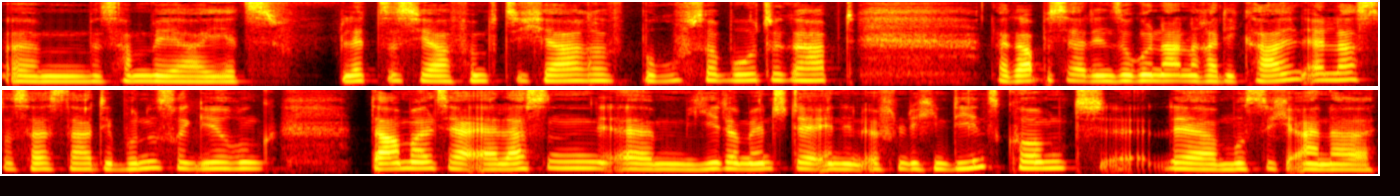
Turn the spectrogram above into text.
Ähm, das haben wir ja jetzt letztes Jahr 50 Jahre Berufsverbote gehabt. Da gab es ja den sogenannten radikalen Erlass. Das heißt, da hat die Bundesregierung damals ja erlassen, ähm, jeder Mensch, der in den öffentlichen Dienst kommt, der muss sich einer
